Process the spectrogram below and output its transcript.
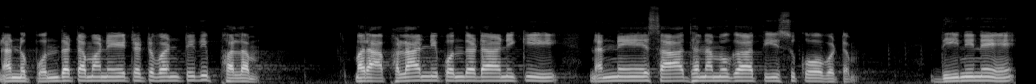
నన్ను పొందటం అనేటటువంటిది ఫలం. మరి ఆ ఫలాన్ని పొందడానికి నన్నే సాధనముగా తీసుకోవటం. దీనినే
